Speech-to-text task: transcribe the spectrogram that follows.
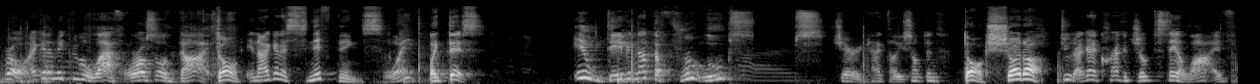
Bro, I gotta make people laugh or else I'll die. Don't, and I gotta sniff things. What? Like this. Ew, David, not the Froot Loops. Psst, Jerry, can I tell you something? Dog, shut up. Dude, I gotta crack a joke to stay alive.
